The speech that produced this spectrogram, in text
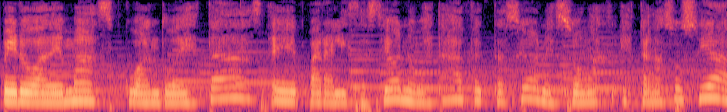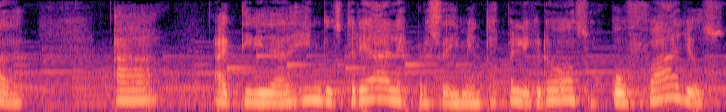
Pero además, cuando estas eh, paralizaciones o estas afectaciones son, están asociadas a actividades industriales, procedimientos peligrosos o fallos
